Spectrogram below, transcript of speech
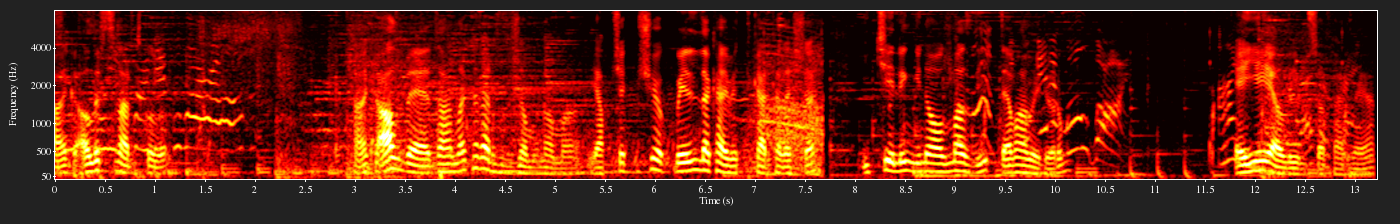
Kanka alırsın artık onu. Kanka al be daha ne kadar vuracağım onu ama. Yapacak bir şey yok. Belli de kaybettik arkadaşlar. İki elin günü olmaz deyip devam ediyorum. E'yi alayım bu sefer de ya.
